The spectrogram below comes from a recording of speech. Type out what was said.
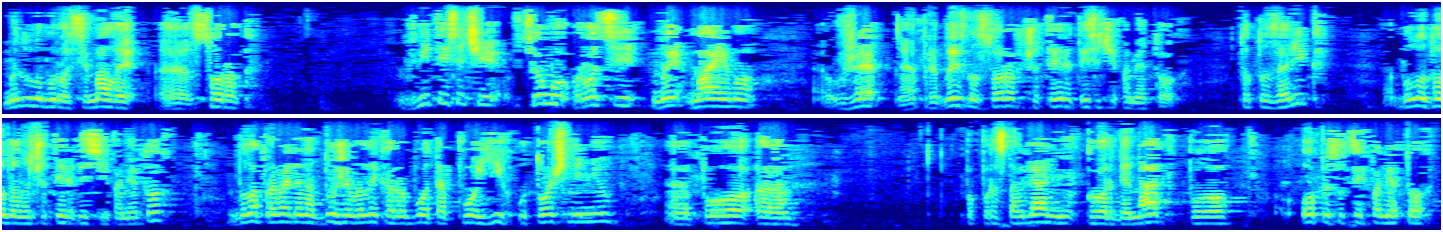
в минулому році мали е, 42 тисячі, в цьому році ми маємо е, вже е, приблизно 44 тисячі пам'яток. Тобто за рік було додано 4 тисячі пам'яток, була проведена дуже велика робота по їх уточненню, е, по, е, по проставлянню координат, по опису цих пам'яток.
